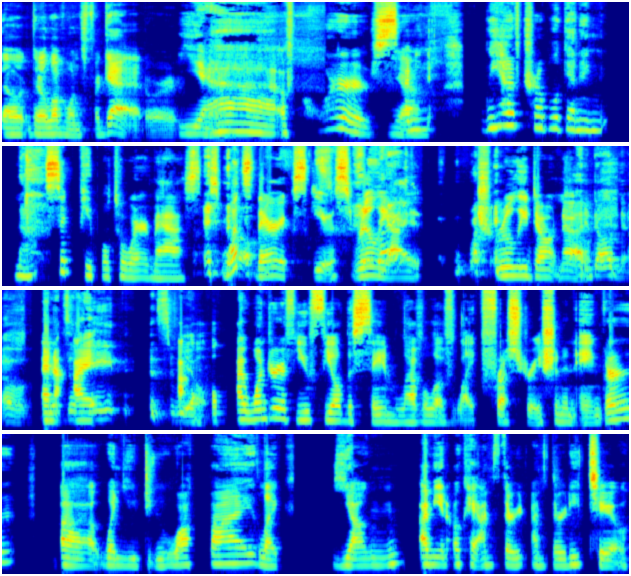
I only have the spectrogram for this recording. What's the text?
their loved ones forget, or yeah, you know. of course. Yeah. I mean, we have trouble getting not sick people to wear masks. What's their excuse? Really, right. I right. truly don't know. I don't know. And I, it's real. I, I, wonder if you feel the same level of like frustration and anger uh, when you do walk by like young i mean okay i'm 30 i'm 32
